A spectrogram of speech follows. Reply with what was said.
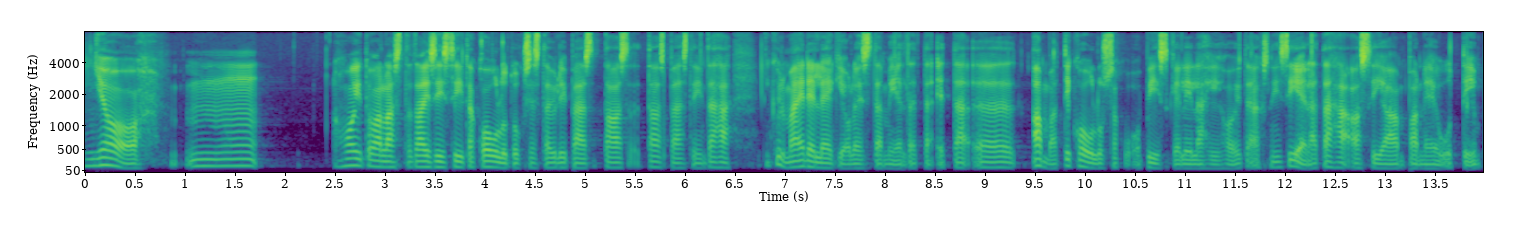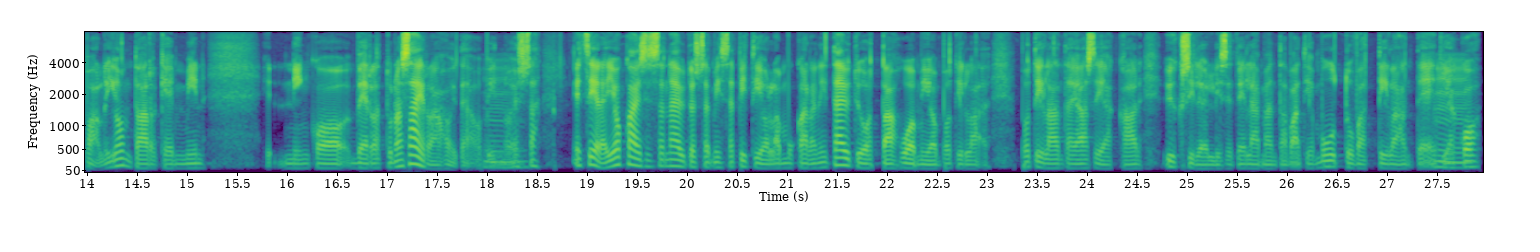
joo, mm, hoitoalasta tai siis siitä koulutuksesta ylipäänsä taas, taas päästiin tähän, niin kyllä mä edelleenkin olen sitä mieltä, että, että ö, ammattikoulussa kun opiskeli lähihoitajaksi, niin siellä tähän asiaan paneuttiin paljon tarkemmin niin verrattuna sairaanhoitajaopinnoissa. Mm. Et siellä jokaisessa näytössä, missä piti olla mukana, niin täytyy ottaa huomioon potila- potilaan tai asiakkaan yksilölliset elämäntavat ja muuttuvat tilanteet mm. ja ko-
